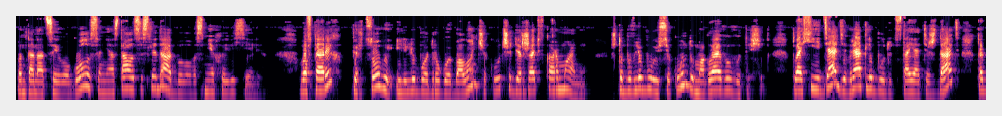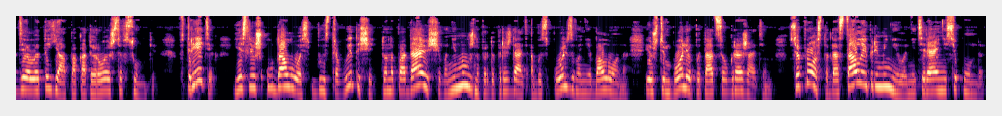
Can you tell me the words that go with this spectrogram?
В интонации его голоса не осталось и следа от былого смеха и веселья. Во-вторых, перцовый или любой другой баллончик лучше держать в кармане, чтобы в любую секунду могла его вытащить. Плохие дяди вряд ли будут стоять и ждать, как делал это я, пока ты роешься в сумке. В-третьих, если уж удалось быстро вытащить, то нападающего не нужно предупреждать об использовании баллона и уж тем более пытаться угрожать им. Все просто, достала и применила, не теряя ни секунды.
